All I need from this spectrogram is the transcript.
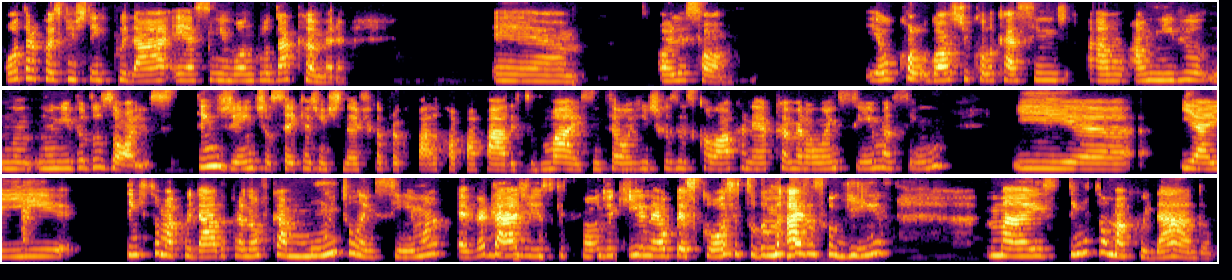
Outra coisa que a gente tem que cuidar é assim o ângulo da câmera. É, olha só, eu gosto de colocar assim ao, ao nível no, no, nível dos olhos. Tem gente, eu sei que a gente né, fica preocupada com a papada e tudo mais, então a gente às vezes coloca né, a câmera lá em cima assim e e aí tem que tomar cuidado para não ficar muito lá em cima. É verdade isso que esconde aqui né o pescoço e tudo mais as ruguinhas, mas tem que tomar cuidado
